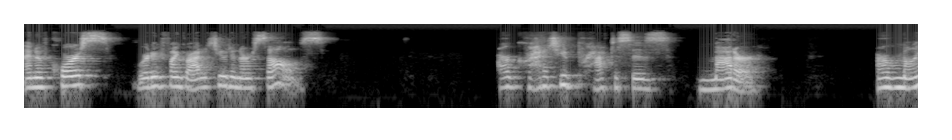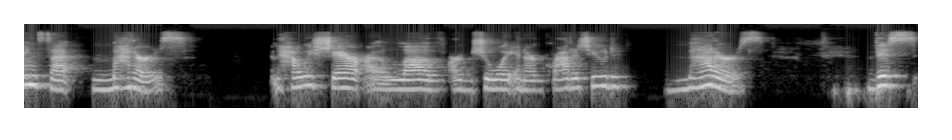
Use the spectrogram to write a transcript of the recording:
And of course, where do we find gratitude in ourselves? Our gratitude practices matter. Our mindset matters. And how we share our love, our joy, and our gratitude matters this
